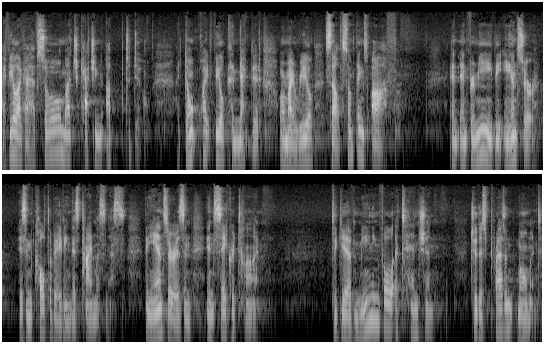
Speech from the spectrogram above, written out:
I feel like I have so much catching up to do. I don't quite feel connected or my real self. Something's off. And, and for me, the answer is in cultivating this timelessness. The answer is in, in sacred time to give meaningful attention to this present moment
